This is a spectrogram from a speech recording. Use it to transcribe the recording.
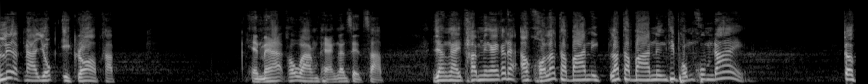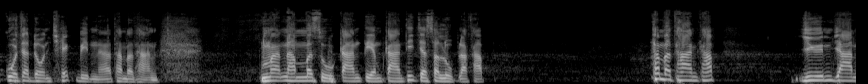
เลือกนายกอีกรอบครับ เห็นไหมฮะเขาวางแผนกันเสร็จสับยังไงทำยังไงก็ได้เอาขอรัฐบาลอีกรัฐบาลหนึ่งที่ผมคุมได้ ก็กลัวจะโดนเช็คบินนะท่านประธาน มานำมาสู่การเตรียมการที่จะสรุปแล้วครับ ท่านประธานครับ ยืนยัน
